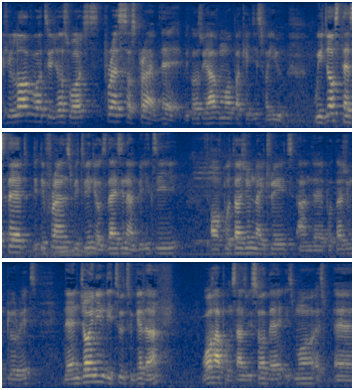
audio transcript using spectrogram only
If you love what you just watched, press subscribe there because we have more packages for you. We just tested the difference between the oxidizing ability of potassium nitrate and uh, potassium chlorate. Then joining the two together, what happens as we saw there is more uh,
